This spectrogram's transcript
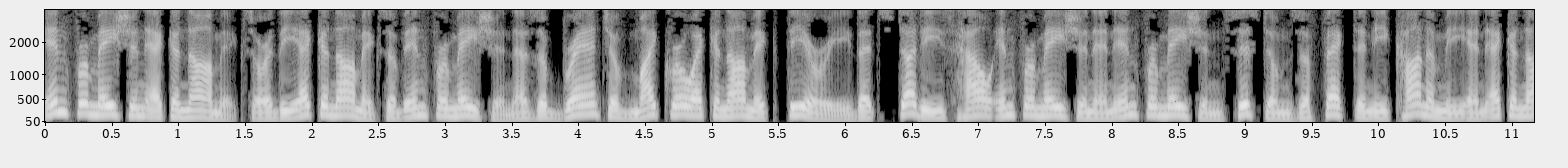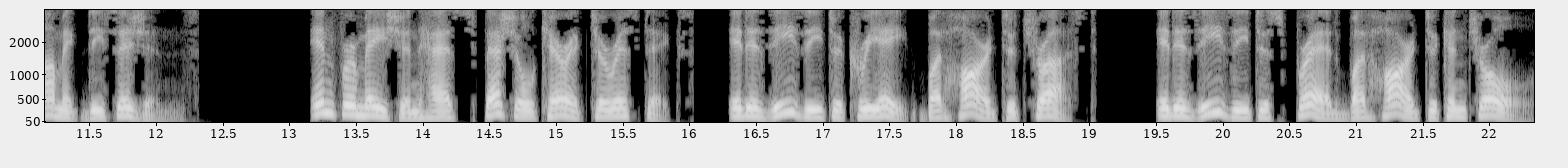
Information economics or the economics of information is a branch of microeconomic theory that studies how information and information systems affect an economy and economic decisions. Information has special characteristics. It is easy to create but hard to trust. It is easy to spread but hard to control.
